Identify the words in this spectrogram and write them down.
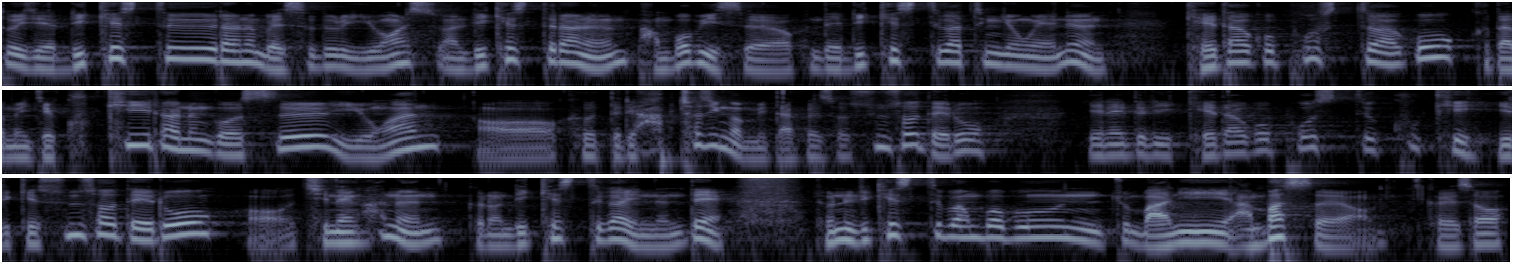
또 이제 request라는 method를 이용할 수, 아, request라는 방법이 있어요. 근데 request 같은 경우에는 get하고 post하고 그 다음에 이제 쿠키라는 것을 이용한 어, 그것들이 합쳐진 겁니다. 그래서 순서대로 얘네들이 get하고 post, 쿠키 이렇게 순서대로 어, 진행하는 그런 request가 있는데 저는 request 방법은 좀 많이 안 봤어요. 그래서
